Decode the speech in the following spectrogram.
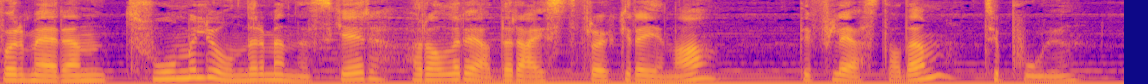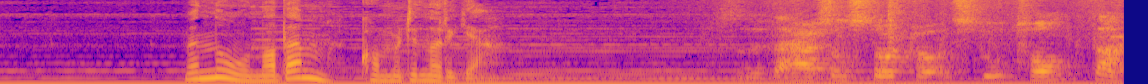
For mer enn to millioner mennesker har allerede reist fra Ukraina, de fleste av dem til Polen. Men noen av dem kommer til Norge dette her som står to sto tomt, da.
